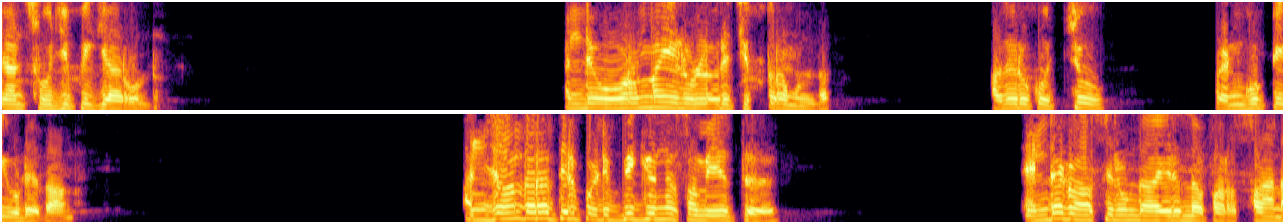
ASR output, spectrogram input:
ഞാൻ സൂചിപ്പിക്കാറുണ്ട്. എന്റെ ഓർമ്മയിലുള്ള ഒരു ചിത്രമുണ്ട്. അതൊരു കൊച്ചു പെൺകുട്ടിയുടേതാണ്. അഞ്ചാം തരത്തിൽ പഠിപ്പിക്കുന്ന സമയത്ത് എന്റെ ക്ലാസ്സിലുണ്ടായിരുന്ന ഫർസാന.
